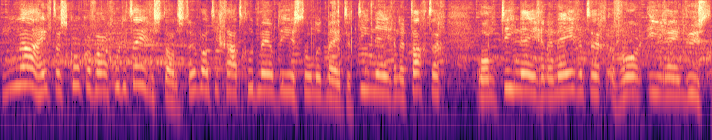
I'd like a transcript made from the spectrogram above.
Nou, heeft de Skokova een goede tegenstandster, want die gaat goed mee op de eerste 100 meter. 10.89 om 10.99 voor Irene Wust.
